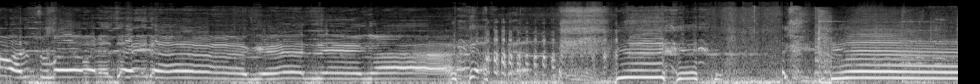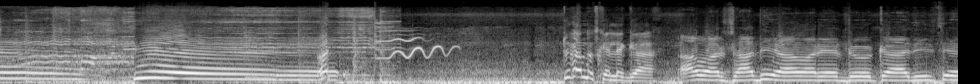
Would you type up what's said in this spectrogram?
আমার সময় আমার চাই না গেছে গা তুই কান্দস কে লেগা আমার শাদি আমারে ধোকা দিছে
